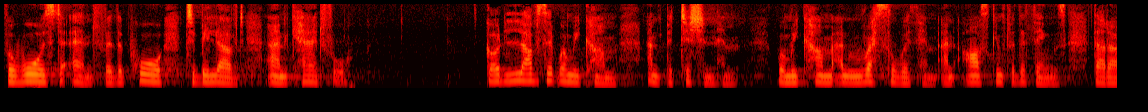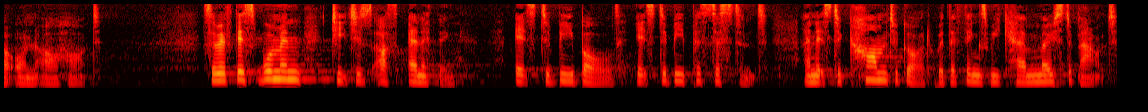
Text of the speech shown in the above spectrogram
for wars to end, for the poor to be loved and cared for. God loves it when we come and petition him, when we come and wrestle with him and ask him for the things that are on our heart. So if this woman teaches us anything, it's to be bold, it's to be persistent, and it's to come to God with the things we care most about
